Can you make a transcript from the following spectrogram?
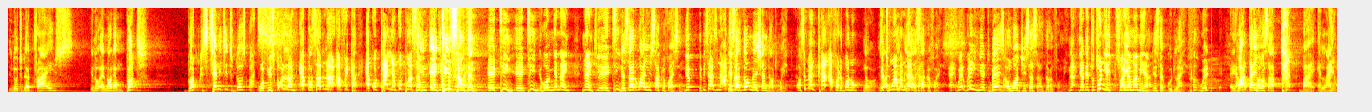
you know, to the tribes, you know, and all them, brought brought Christianity to those parts. wɔfi scotland ɛkɔ southern africa nyankopɔn asɛm In ɛde 18 asɛm no something. baeɛ. 18 18 hɔ nyɛ 9 19 18 They said, Why are you sacrificing? Yep, He said, Don't mention that word. ɔsɛ mɛnka afɔrebɔ no No, it's ama no it's not a sacrifice. Ɛ, wei- wei nyɛ Based on what Jesus has done for me. na yɛde toto ne yesu ayɛ ma me a This is a good life. One time he was attacked by a lion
